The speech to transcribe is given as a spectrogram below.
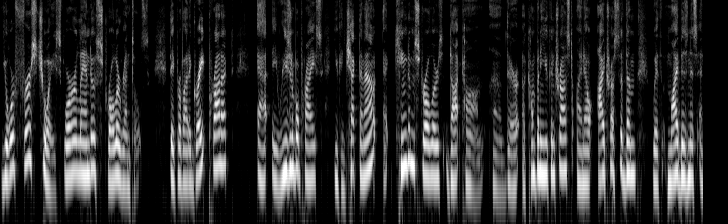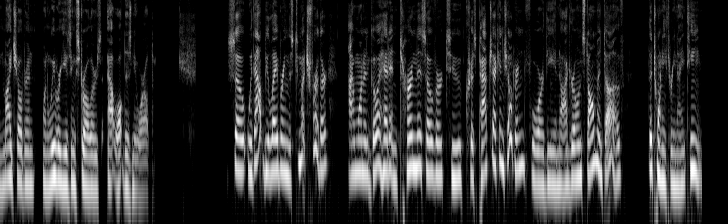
your first choice for Orlando stroller rentals. They provide a great product at a reasonable price. You can check them out at kingdomstrollers.com. Uh, they're a company you can trust. I know I trusted them with my business and my children when we were using strollers at Walt Disney World. So, without belaboring this too much further, I wanted to go ahead and turn this over to Chris Papciak and children for the inaugural installment of the 2319.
